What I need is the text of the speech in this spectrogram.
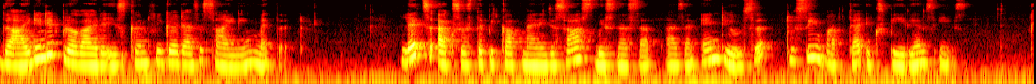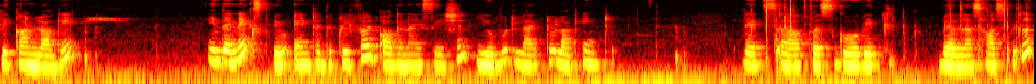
the identity provider is configured as a signing method. Let's access the Pickup Manager SaaS Business app as an end user to see what their experience is. Click on Login. In the next view, enter the preferred organization you would like to log into. Let's uh, first go with Wellness Hospital.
